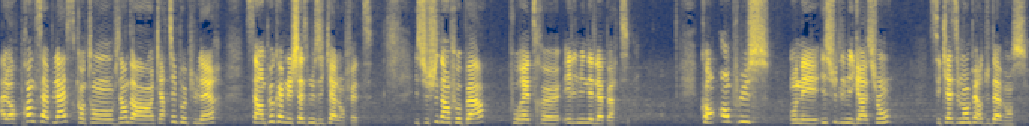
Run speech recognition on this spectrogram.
Alors prendre sa place quand on vient d'un quartier populaire, c'est un peu comme les chaises musicales en fait. Il suffit d'un faux pas pour être euh, éliminé de la partie. Quand en plus on est issu de l'immigration, c'est quasiment perdu d'avance.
